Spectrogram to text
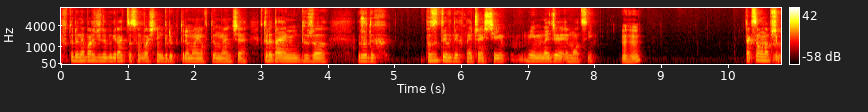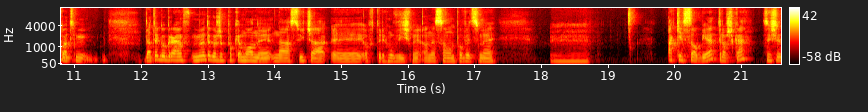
w które najbardziej lubię grać, to są właśnie gry, które mają w tym momencie, które dają mi dużo różnych pozytywnych, najczęściej, miejmy nadzieję, emocji. Mhm. Tak samo na przykład. Mhm. Dlatego grałem, w, mimo tego, że Pokémony na Switcha, yy, o których mówiliśmy, one są powiedzmy. Yy, takie sobie troszkę. W sensie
